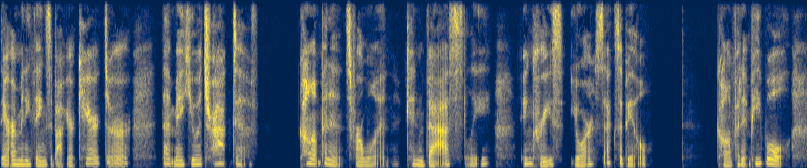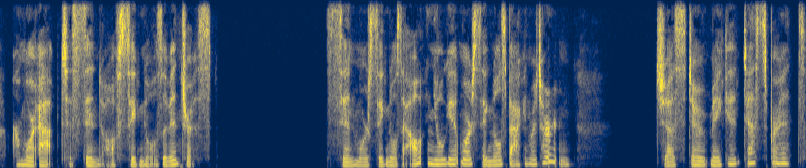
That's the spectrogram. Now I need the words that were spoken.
There are many things about your character that make you attractive. Confidence, for one, can vastly increase your sex appeal. Confident people are more apt to send off signals of interest. Send more signals out and you'll get more signals back in return. Just don't make it desperate.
